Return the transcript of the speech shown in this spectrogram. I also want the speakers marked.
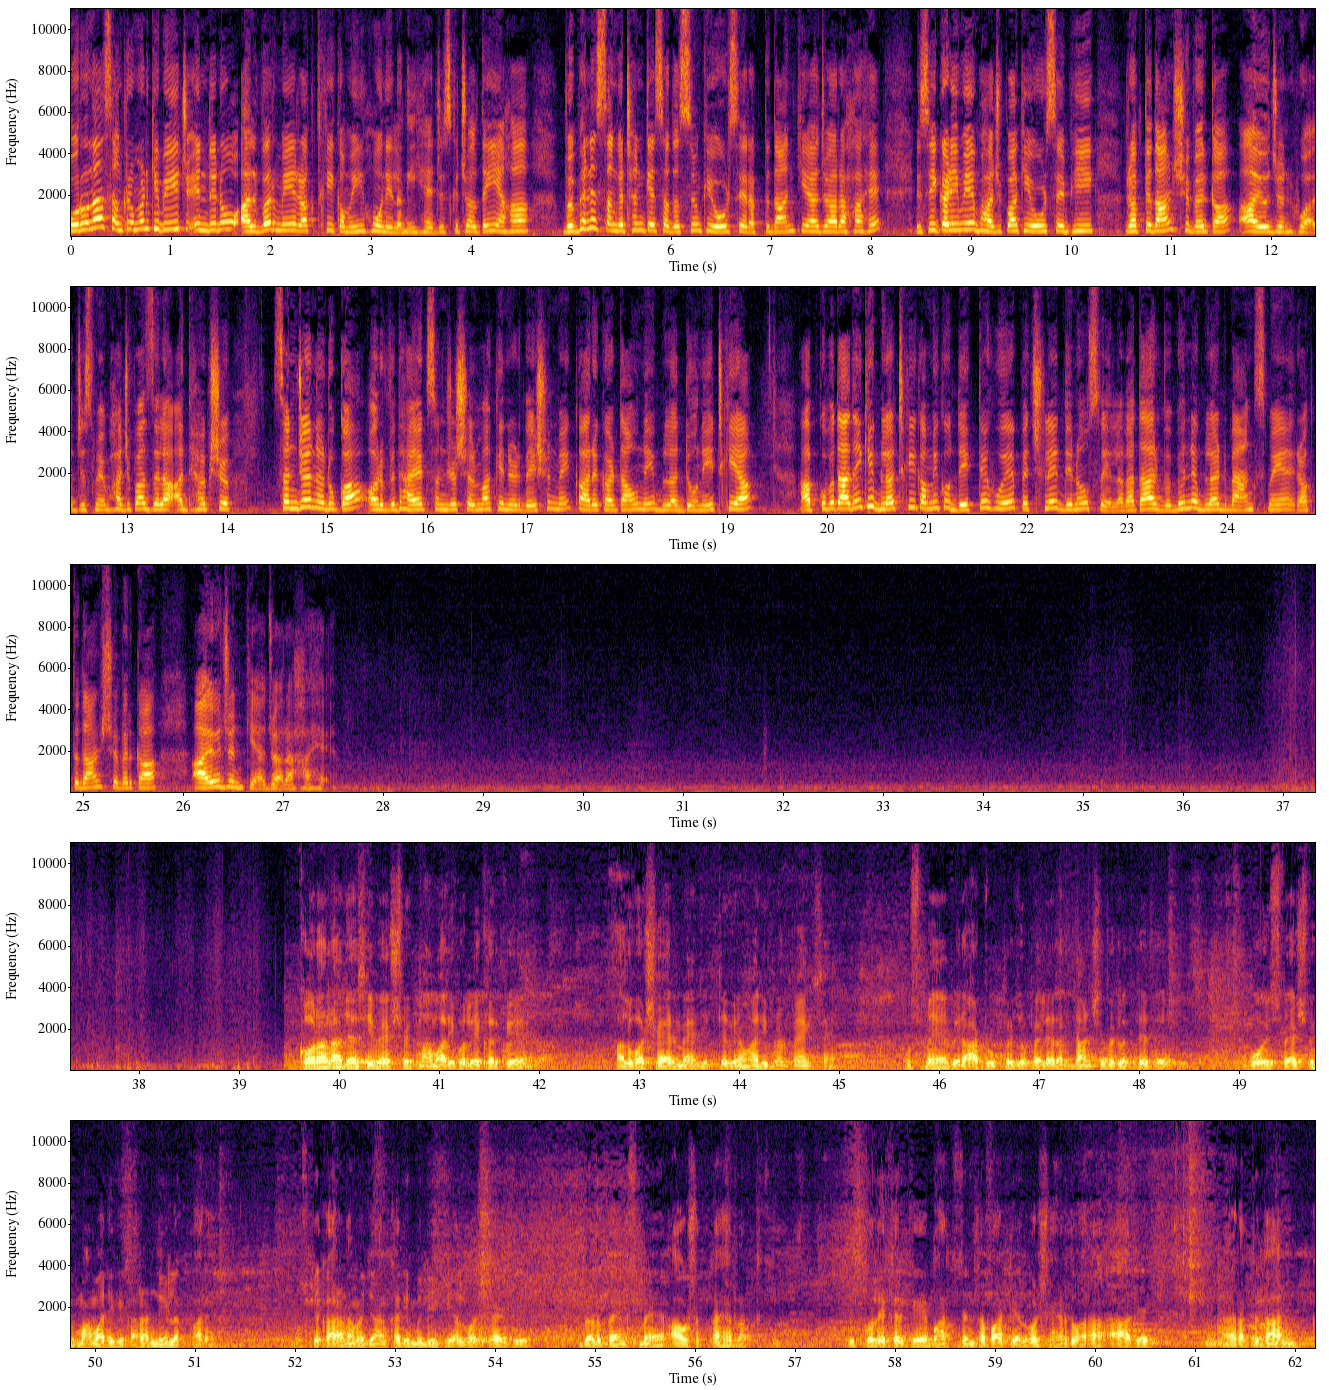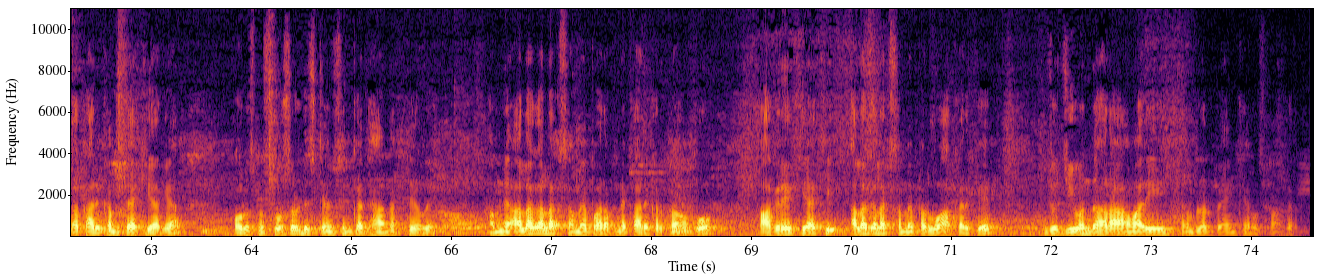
Speaker 1: Corona संक्रमण के बीच इन दिनों अलवर में रक्त की कमी होने लगी है, जिसके चलते यहाँ विभिन्न संगठन के सदस्यों की ओर से रक्तदान किया जा रहा है। इसी कड़ी में भाजपा की ओर से भी रक्तदान शिविर का आयोजन हुआ, जिसमें भाजपा जिला अध्यक्ष संजय नरुका और विधायक संजय शर्मा के निर्देशन में कार्यकर्ताओं ने ब्लड डोनेट किया। आपको बता दें कि ब्लड की कमी को देखते हुए पिछले दिनों से लगातार विभिन्न ब्लड बैंक्स में रक्तदान शिविर का आयोजन किया जा रहा है।
Speaker 2: कोरोना जैसी वैश्विक महामारी को लेकर के अलवर शहर में जितने भी हमारी ब्लड बैंक्स हैं, उसमें विराट रूप में जो पहले रक्तदान शिविर लगते थे, वो इस वैश्विक महामारी के कारण नहीं लग पा रहे हैं। उसके कारण हमें जानकारी मिली कि अलवर शहर की ब्लड बैंक्स में आवश्यकता है रक्त की। इसको लेकर के भारतीय जनता पार्टी अलवर शहर द्वारा आज एक रक्तदान का कार्यक्रम तय किया गया और उसमें सोशल डिस्टेंसिंग का ध्यान रखते हुए हमने अलग अलग समय पर अपने कार्यकर्ताओं को आग्रह किया कि अलग अलग समय पर वो आकर के जो जीवन धारा हमारी ब्लड बैंक है, उसमें आकर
